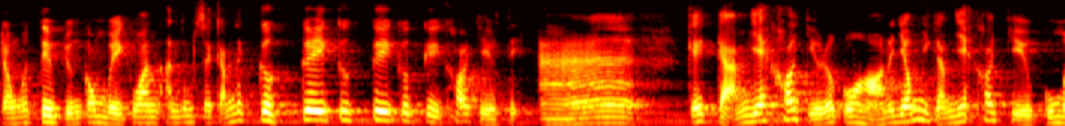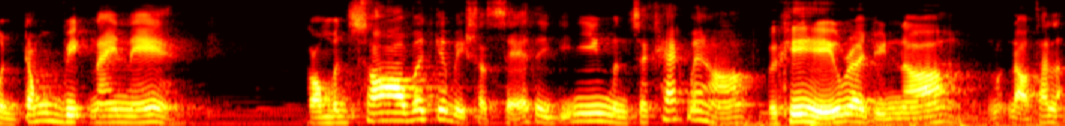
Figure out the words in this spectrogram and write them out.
trong cái tiêu chuẩn công việc của anh anh cũng sẽ cảm thấy cực kỳ cực kỳ cực kỳ khó chịu. Thì à cái cảm giác khó chịu đó của họ nó giống như cảm giác khó chịu của mình trong việc này nè. Còn mình so với cái việc sạch sẽ thì dĩ nhiên mình sẽ khác với họ. Và khi hiểu ra chuyện đó, bắt đầu thấy là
